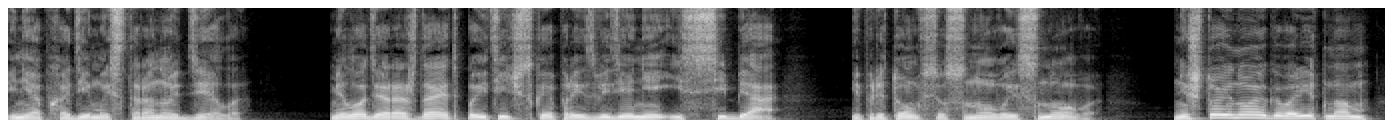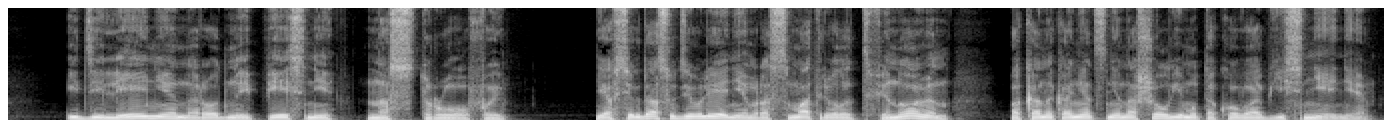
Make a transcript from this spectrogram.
и необходимой стороной дела. Мелодия рождает поэтическое произведение из себя, и притом все снова и снова. Ничто иное говорит нам и деление народной песни на строфы. Я всегда с удивлением рассматривал этот феномен, пока, наконец, не нашел ему такого объяснения —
